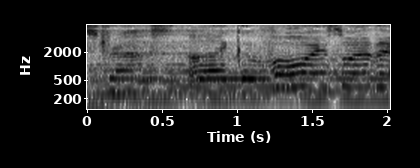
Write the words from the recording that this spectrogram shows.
stress like a voice within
